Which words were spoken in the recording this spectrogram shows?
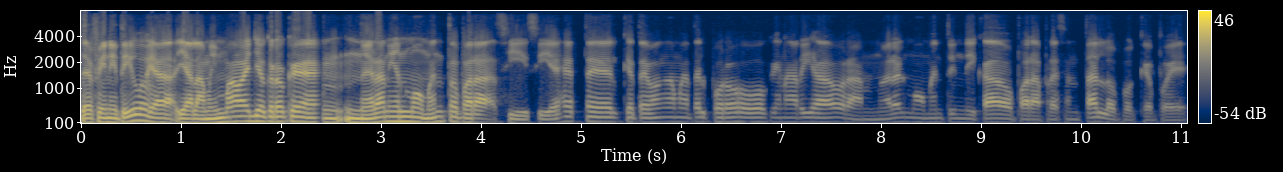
Definitivo, y a, y a la misma vez yo creo que no era ni el momento para, si, si es este el que te van a meter por ojo, boca y nariz ahora, no era el momento indicado para presentarlo, porque pues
